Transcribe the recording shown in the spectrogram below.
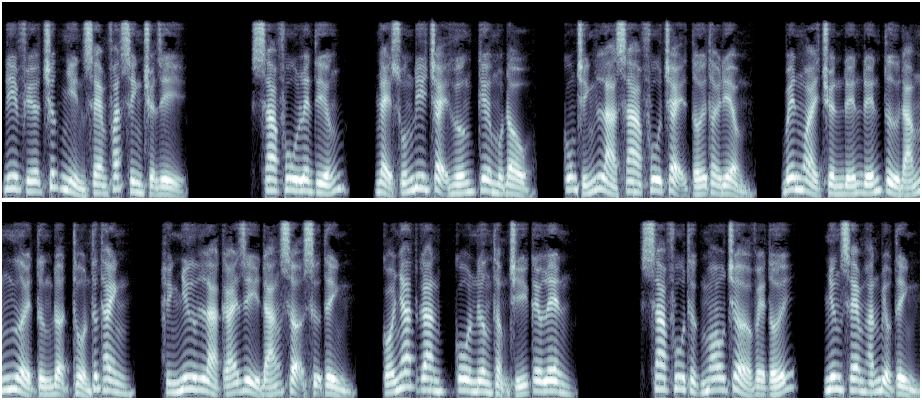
đi phía trước nhìn xem phát sinh chuyện gì. Sa Phu lên tiếng, nhảy xuống đi chạy hướng kia một đầu, cũng chính là Sa Phu chạy tới thời điểm, bên ngoài truyền đến đến từ đám người từng đợt thổn thức thanh, hình như là cái gì đáng sợ sự tình, có nhát gan cô nương thậm chí kêu lên. Sa Phu thực mau trở về tới, nhưng xem hắn biểu tình,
